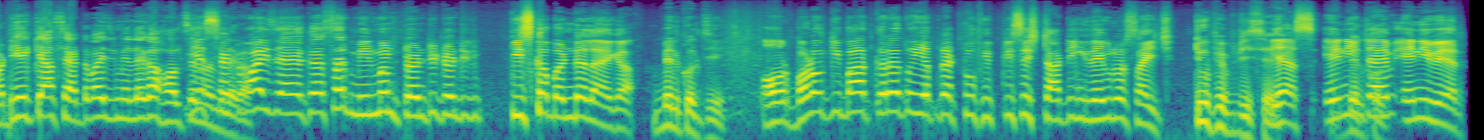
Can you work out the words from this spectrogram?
बट ये क्या सेट वाइज मिलेगा? होलसेल में सेट वाइज आएगा sir minimum twenty twenty piece का बंडल आएगा। बिल्कुल जी। और बड़ों की बात करें तो ये अपना 250 से स्टार्टिंग रेगुलर साइज़ 250 से। Yes any time time anywhere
